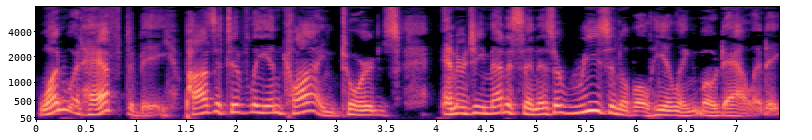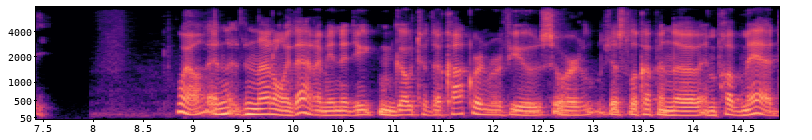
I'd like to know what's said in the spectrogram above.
one would have to be positively inclined towards energy medicine as a reasonable healing modality. Well, and not only that, I mean, you can go to the Cochrane reviews or just look up in the in PubMed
